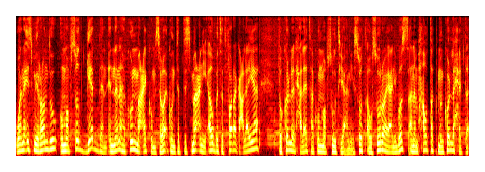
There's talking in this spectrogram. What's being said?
وأنا اسمي راندو ومبسوط جدا إن أنا هكون معاكم سواء كنت بتسمعني أو بتتفرج عليا. في كل الحالات هكون مبسوط يعني صوت أو صورة يعني. بص أنا محوطك من كل حتة.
